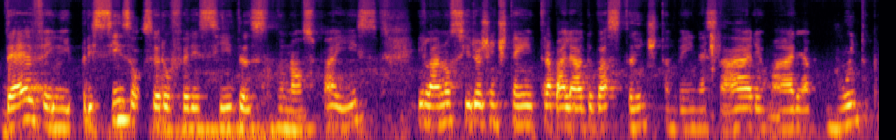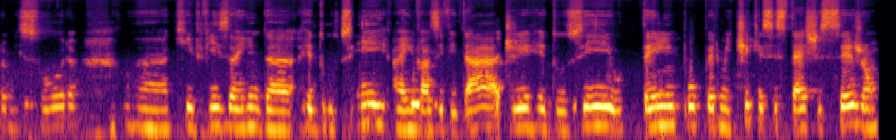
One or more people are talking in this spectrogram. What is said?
devem e precisam ser oferecidas no nosso país. E lá no Sírio a gente tem trabalhado bastante também nessa área, uma área muito promissora, uh, que visa ainda reduzir a invasividade, reduzir o tempo, permitir que esses testes sejam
